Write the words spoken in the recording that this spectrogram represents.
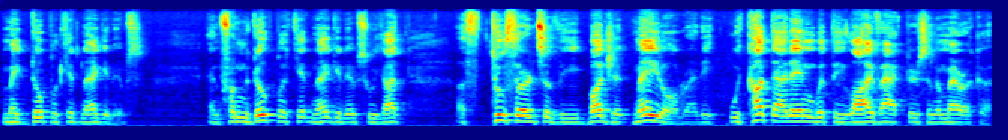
make duplicate negatives. And from the duplicate negatives, we got two thirds of the budget made already. We cut that in with the live actors in America,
